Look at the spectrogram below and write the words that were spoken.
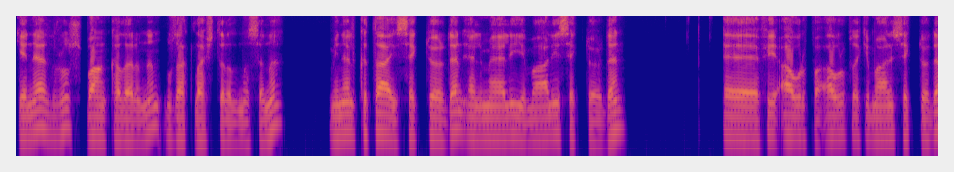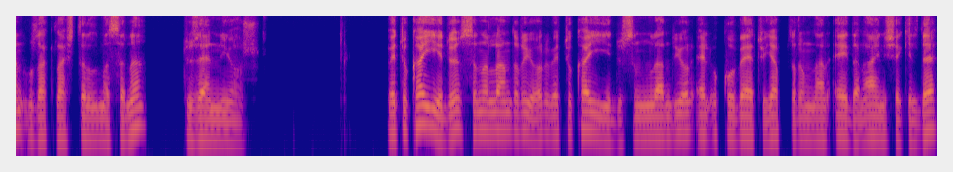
genel Rus bankalarının uzaklaştırılmasını minel kıtayı sektörden el mali mali sektörden e, fi Avrupa Avrupa'daki mali sektörden uzaklaştırılmasını düzenliyor. Ve tukayyidü sınırlandırıyor ve tukayyidü sınırlandırıyor el ukubetü yaptırımlar eyden aynı şekilde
